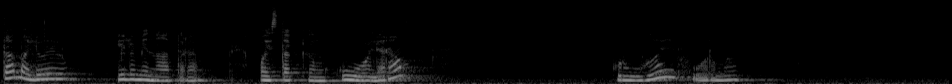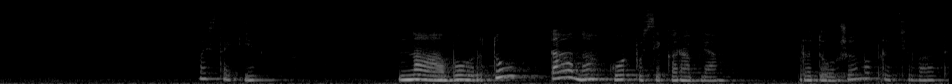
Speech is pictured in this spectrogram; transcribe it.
та малюю ілюмінатори. Ось таким кольором круглої форми. Ось такі. На борту та на корпусі корабля. Продовжуємо працювати.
